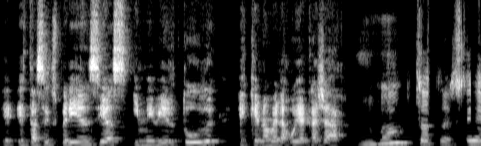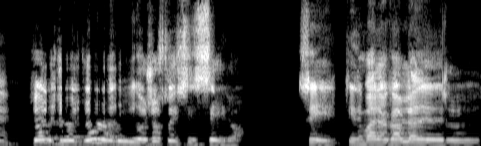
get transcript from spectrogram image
eh, estas experiencias y mi virtud es que no me las voy a callar. Ujú, total, sí. Yo, yo, yo lo digo, yo soy sincero. Sí, tiene mal acá habla del...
